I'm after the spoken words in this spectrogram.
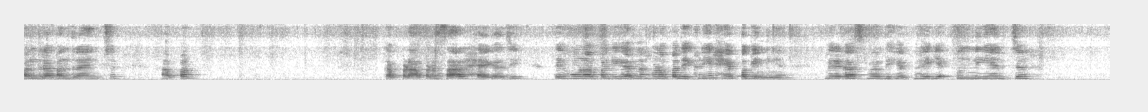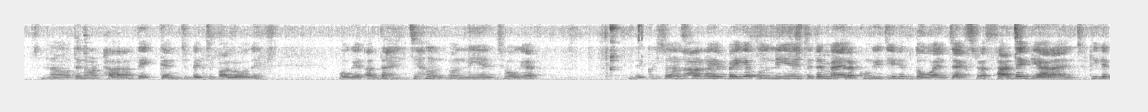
15 15 ਇੰਚ ਆਪਾਂ ਕੱਪੜਾ ਆਪਣਾ ਸਾਰਾ ਹੈਗਾ ਜੀ। ਤੇ ਹੁਣ ਆਪਾਂ ਕੀ ਕਰਨਾ ਹੁਣ ਆਪਾਂ ਦੇਖਣੀ ਹੈ ਹਿੱਪ ਕਿੰਨੀ ਹੈ। ਮੇਰੇ ਕਸਟਮਰ ਦੀ ਹਿੱਪ ਹੈਗੀ ਹੈ 19 ਇੰਚ 9 ਤੇ 9 18 ਤੇ 1 ਇੰਚ ਵਿੱਚ ਪਾ ਲਓ ਉਹਦੇ। ਹੋ ਗਿਆ ਅੱਧਾ ਇੰਚ ਹੁਣ 19 ਇੰਚ ਹੋ ਗਿਆ। ਦੇਖੋ ਸੋ ਨਾਲ ਦੀ ਹਿੱਪ ਹੈਗੀ ਹੈ 19 ਇੰਚ ਤੇ ਮੈਂ ਰੱਖੂੰਗੀ ਜੀ ਇਹ 2 ਇੰਚ ਐਕਸਟਰਾ 11.5 ਇੰਚ ਠੀਕ ਹੈ।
